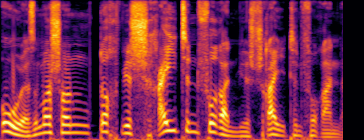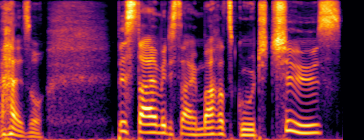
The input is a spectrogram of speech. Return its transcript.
Oh, da sind wir schon. Doch, wir schreiten voran. Wir schreiten voran. Also, bis dahin würde ich sagen, macht's gut. Tschüss.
